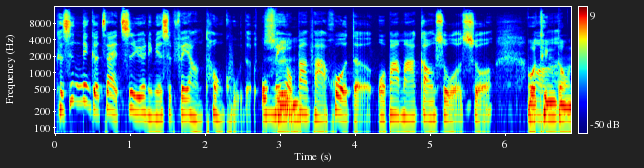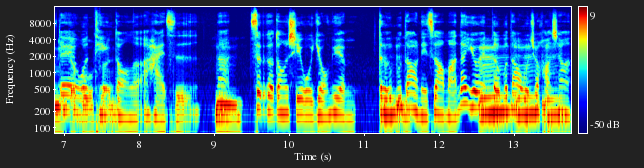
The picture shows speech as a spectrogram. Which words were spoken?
可是那个在制约里面是非常痛苦的，我没有办法获得我爸妈告诉我说，我听懂你的我听懂了，孩子。那这个东西我永远得不到，你知道吗？那永远得不到，我就好像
